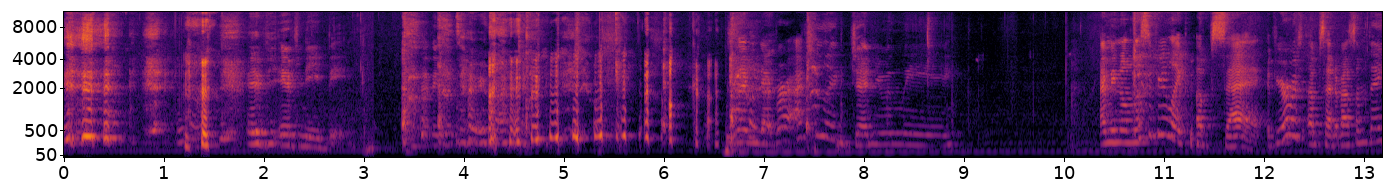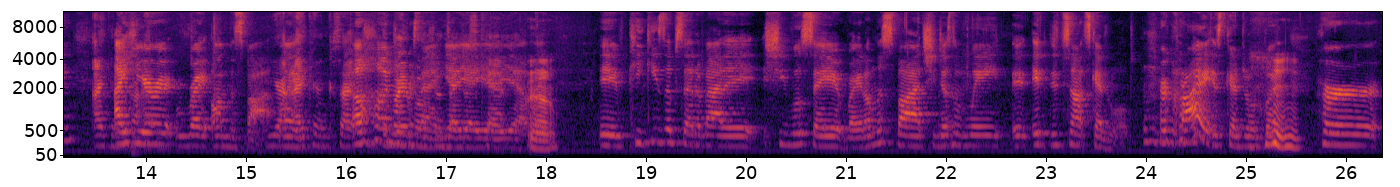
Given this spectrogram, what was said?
if if need be. I think that's how you cry. oh, God. 'Cause I've never actually like genuinely. I mean, unless if you're like upset. If you're upset about something, I can. I hear it right on the spot. Yeah, like, I can. Cause I, A hundred percent. Yeah, yeah, yeah, yeah. Yeah. Like, if Kiki's upset about it, she will say it right on the spot. She doesn't wait. It, it, it's not scheduled. Her cry is scheduled, but her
